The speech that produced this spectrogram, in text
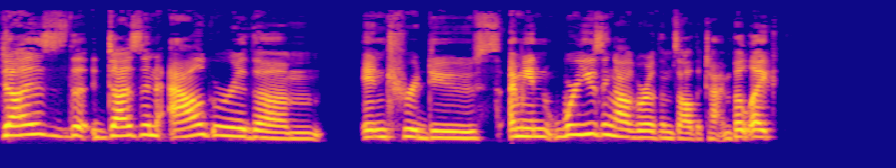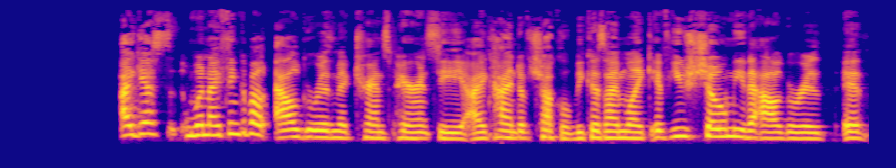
does the, does an algorithm introduce, I mean, we're using algorithms all the time, but like, I guess when I think about algorithmic transparency, I kind of chuckle because I'm like, if you show me the algorithm,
